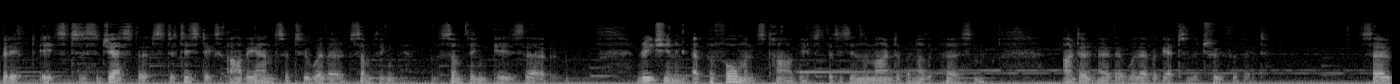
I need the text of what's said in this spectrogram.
But if it's to suggest that statistics are the answer to whether something something is uh, reaching a performance target that is in the mind of another person, I don't know that we'll ever get to the truth of it. So,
